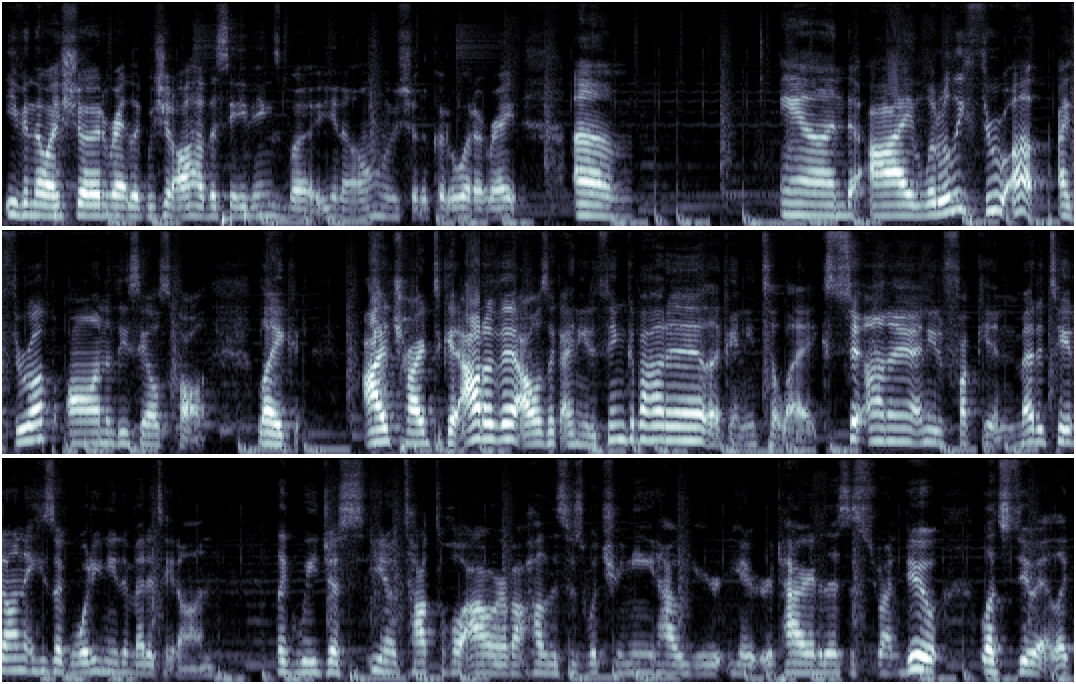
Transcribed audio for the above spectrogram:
even though I should. Right, like we should all have the savings, but you know, we should have, could have, would have. Right. Um, and I literally threw up. I threw up on the sales call, like I tried to get out of it. I was like, I need to think about it. Like, I need to like sit on it. I need to fucking meditate on it. He's like, what do you need to meditate on? Like, we just, you know, talked a whole hour about how this is what you need, how you're you're tired of this. This is what you want to do. Let's do it. Like,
